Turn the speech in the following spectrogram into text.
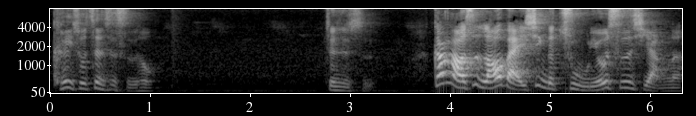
可以说正是时候。正是时，刚好是老百姓的主流思想呢，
